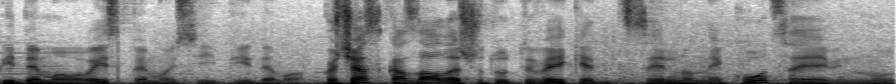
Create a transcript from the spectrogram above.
підемо виспимось і підемо. Хоча сказали, що тут викид сильно не коцає, він, ну,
